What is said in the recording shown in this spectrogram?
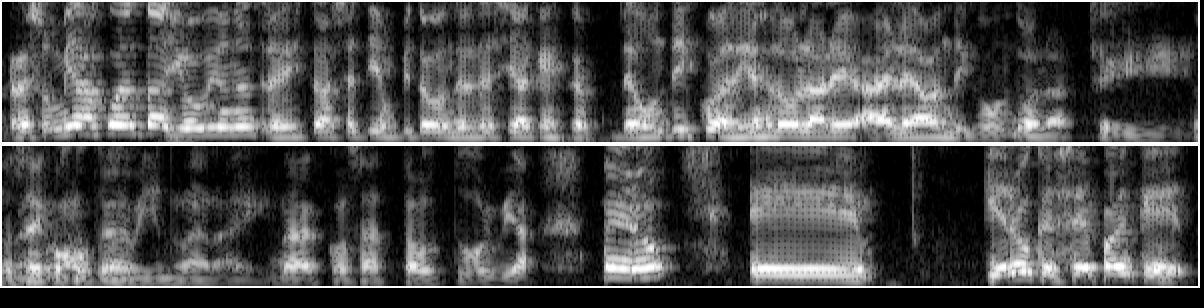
Resumidas cuentas, yo vi una entrevista hace tiempito donde él decía que, es que de un disco de 10 dólares a él le daban de que un dólar. Sí, Entonces, una cosa como que- bien rara ahí. Una cosa todo turbia. Pero eh, quiero que sepan que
